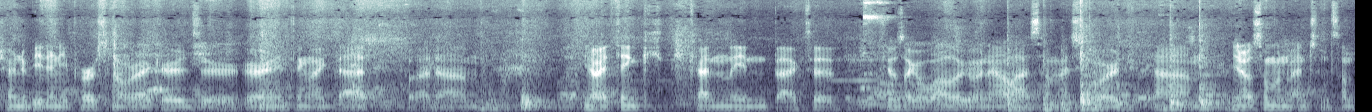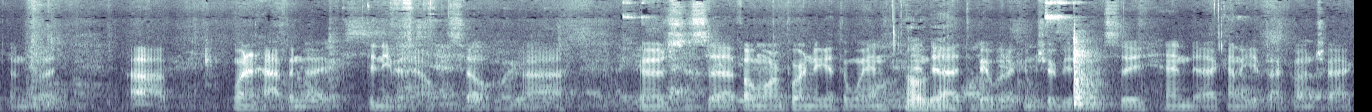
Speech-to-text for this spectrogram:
trying to beat any personal records or, or anything like that. But um, you know, I think kind of leading back to feels like a while ago now. Last time I scored, um, you know, someone mentioned something, but uh, when it happened, I didn't even know. So. Uh, you know, it was just uh, felt more important to get the win oh, and uh, to be able to contribute, obviously, and uh, kind of get back on track.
